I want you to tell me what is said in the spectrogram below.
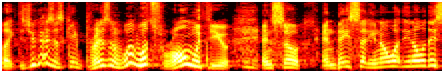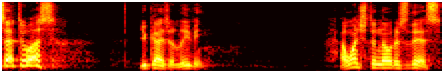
like, did you guys escape prison? What, what's wrong with you? And so, and they said, you know what, you know what they said to us? You guys are leaving. I want you to notice this.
